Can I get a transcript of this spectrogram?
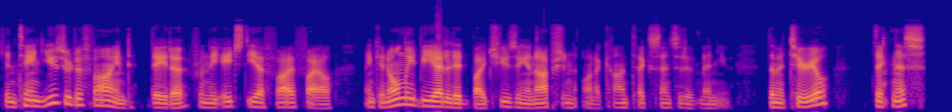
contain user-defined data from the HDF5 file and can only be edited by choosing an option on a context-sensitive menu. The material, thickness,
